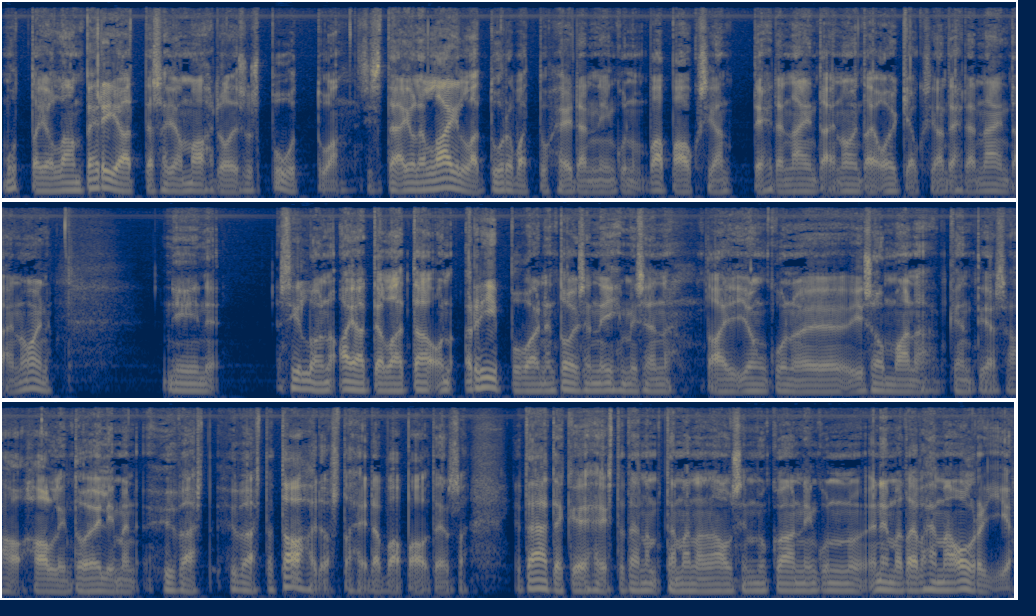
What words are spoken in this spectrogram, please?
mutta jolla on periaatteessa jo mahdollisuus puuttua. Siis sitä ei ole lailla turvattu heidän niin kuin vapauksiaan tehdä näin tai noin tai oikeuksiaan tehdä näin tai noin, niin silloin ajatellaan, että on riippuvainen toisen ihmisen tai jonkun isomman kenties hallintoelimen hyvästä, hyvästä tahdosta heidän vapautensa. Ja tämä tekee heistä tämän, tämän analyysin mukaan niin kuin enemmän tai vähemmän orjia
